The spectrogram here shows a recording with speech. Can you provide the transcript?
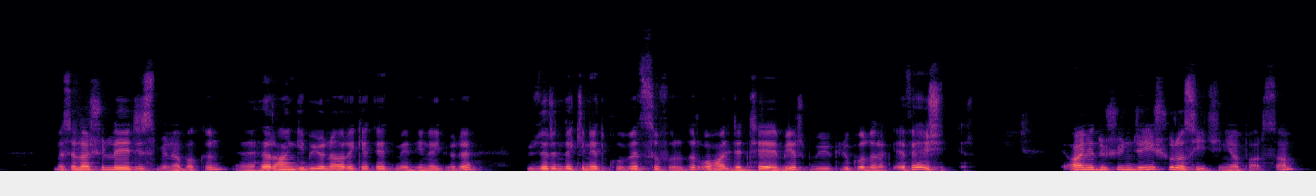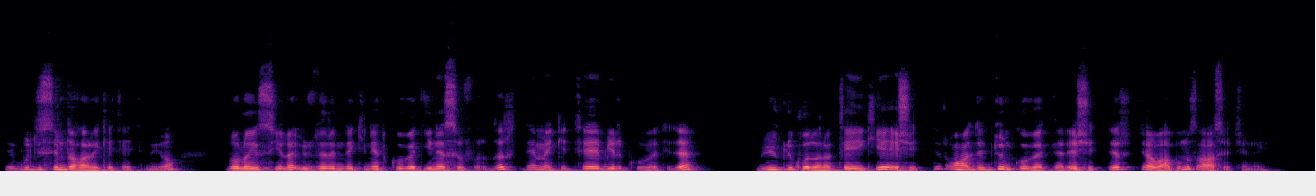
Mesela şu L cismine bakın. E, herhangi bir yöne hareket etmediğine göre üzerindeki net kuvvet sıfırdır. O halde T1 büyüklük olarak F'e eşittir. Aynı düşünceyi şurası için yaparsam e, bu cisim de hareket etmiyor. Dolayısıyla üzerindeki net kuvvet yine sıfırdır. Demek ki T1 kuvveti de büyüklük olarak T2'ye eşittir. O halde tüm kuvvetler eşittir. Cevabımız A seçeneği.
